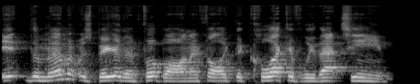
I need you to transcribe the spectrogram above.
It the moment was bigger than football, and I felt like the collectively that team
